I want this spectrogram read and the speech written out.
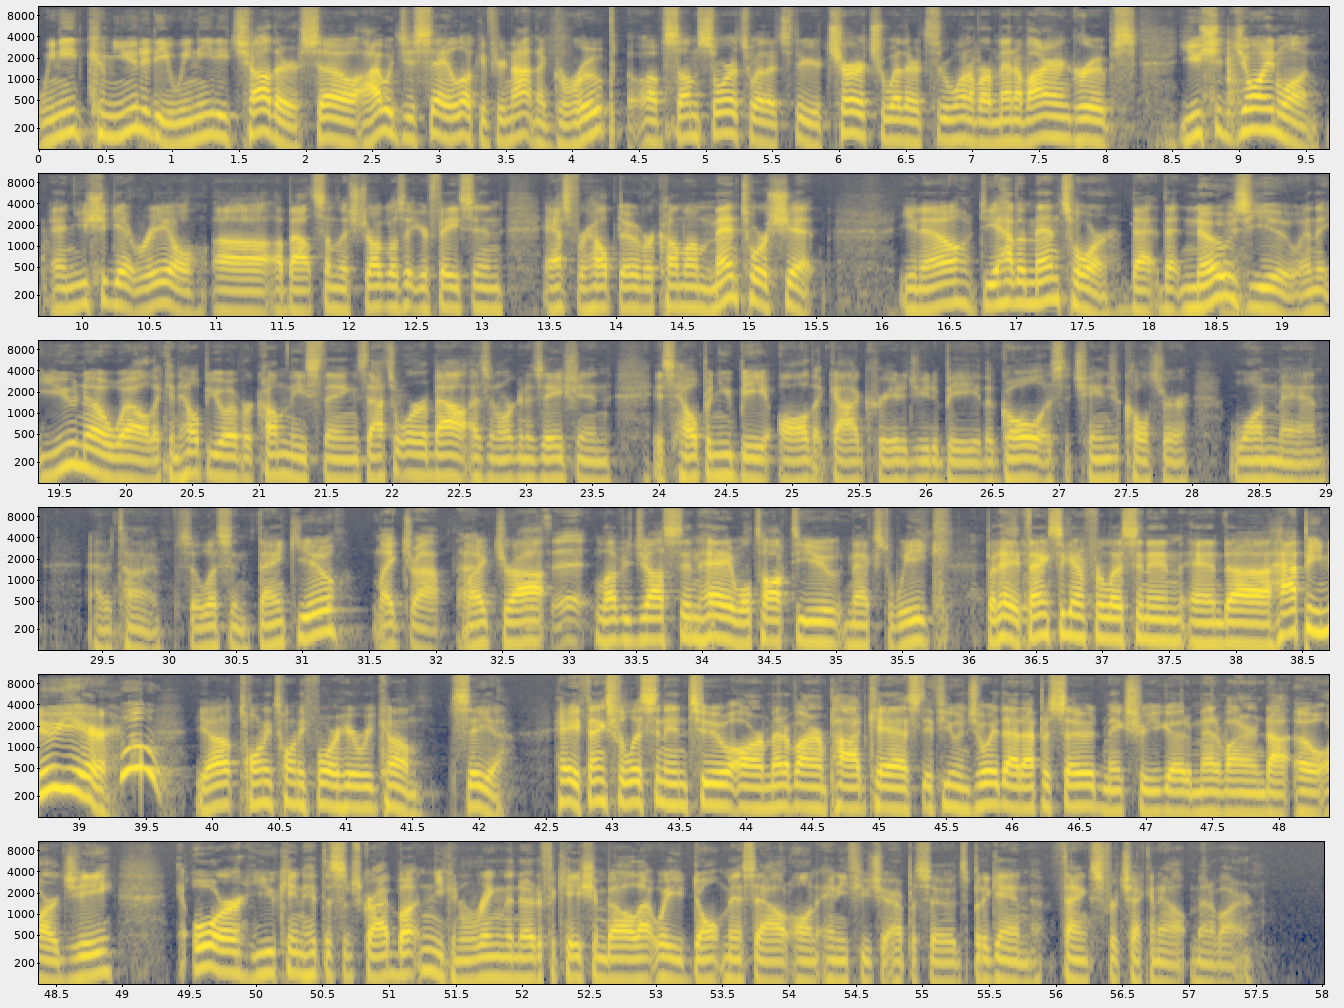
we need community. We need each other. So i would just say look if you're not in a group of some sorts whether it's through your church whether it's through one of our men of iron groups you should join one and you should get real uh, about some of the struggles that you're facing. Ask for help to overcome them mentorship. You know do you have a mentor that that knows you and that you know well that can help you overcome these things? That's what we're about as an organization is helping you be all that god created you to be. The goal is to change a culture one man at a time so listen thank you Mic drop. Mic drop. That's it. love you justin hey we'll talk to you next week but hey thanks again for listening and uh, happy new year Woo! Yep, 2024, here we come. See ya. Hey, thanks for listening to our Men of Iron podcast. If you enjoyed that episode, make sure you go to menofiron.org or you can hit the subscribe button. You can ring the notification bell. That way you don't miss out on any future episodes. But again, thanks for checking out Men of Iron.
